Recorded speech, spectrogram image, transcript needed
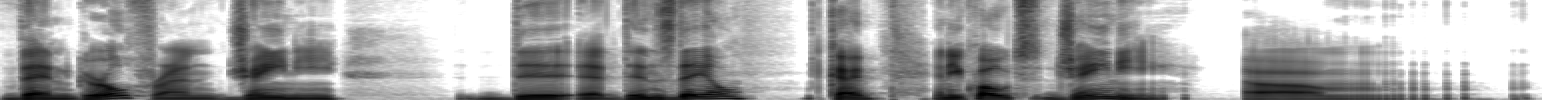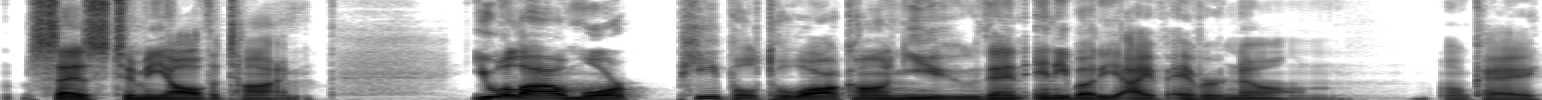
then girlfriend, Janie D- uh, Dinsdale. Okay. And he quotes Janie um, says to me all the time, You allow more people to walk on you than anybody I've ever known. Okay.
